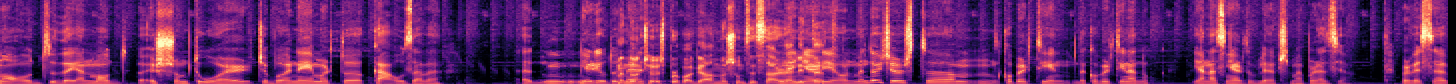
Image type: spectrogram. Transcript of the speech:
modë dhe janë modë e shëmtuar që bëhen në emër të kauzave. Njeriu do të mendonte që është propagandë më shumë se sa realitet. Jo, unë mendoj që është um, kopertinë dhe kopertinat nuk janë asnjëherë të vlefshme për asgjë. Përveçse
